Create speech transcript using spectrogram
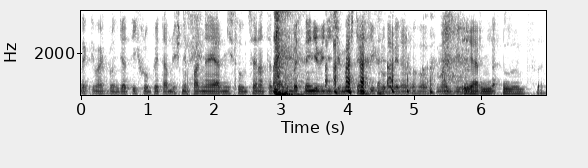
Tak ty máš blondětý chlupy tam, když nepadne jarní slunce na tebe, vůbec není vidět, že máš nějaký chlupy na nohou. To máš výhodnice. Jarní slunce.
